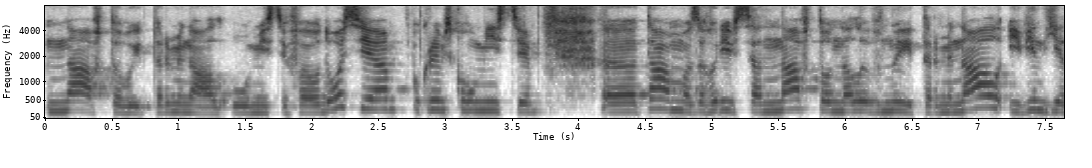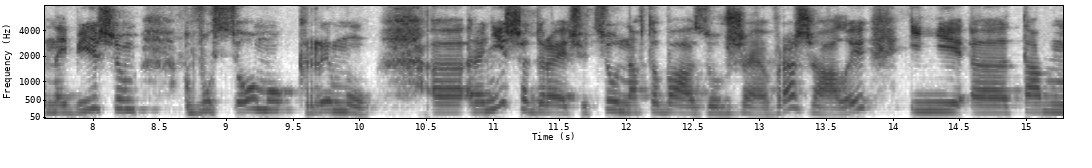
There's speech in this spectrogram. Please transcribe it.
нафтовий термінал у місті Феодосія у кримському місті. Е, Там загорівся нафтоналивний термінал, і він є найбільшим в усьому Криму. Е, Раніше, до речі, цю нафтобазу вже вражали, і там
